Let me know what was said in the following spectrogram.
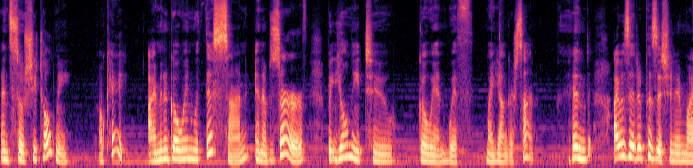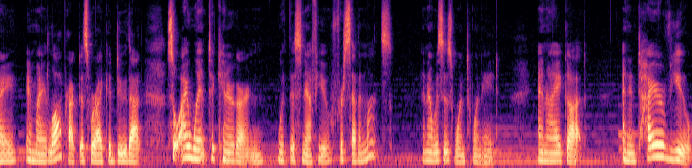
And so she told me, okay, I'm going to go in with this son and observe, but you'll need to go in with my younger son. And I was at a position in my in my law practice where I could do that. So I went to kindergarten with this nephew for 7 months and I was his one-to-one aide. And I got an entire view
